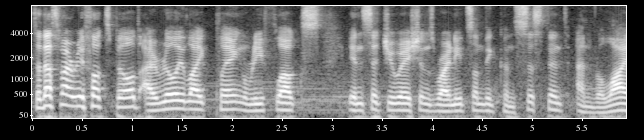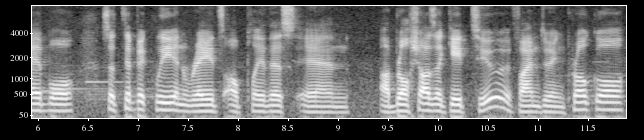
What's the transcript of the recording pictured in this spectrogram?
So that's my Reflux build. I really like playing Reflux in situations where I need something consistent and reliable. So typically in raids, I'll play this in uh, Brelshaza Gate 2 if I'm doing Procol,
